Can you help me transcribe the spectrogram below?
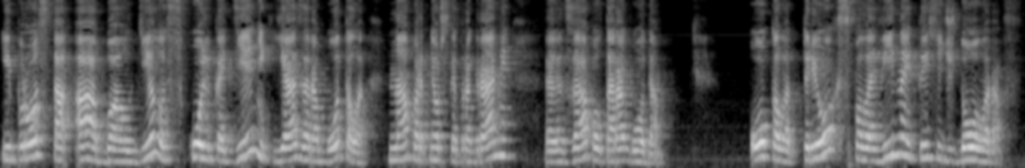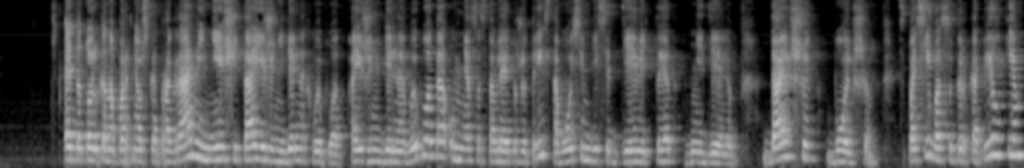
и просто обалдела, сколько денег я заработала на партнерской программе э, за полтора года. Около трех с половиной тысяч долларов. Это только на партнерской программе, не считая еженедельных выплат. А еженедельная выплата у меня составляет уже 389 ТЭТ в неделю. Дальше больше. Спасибо суперкопилке.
